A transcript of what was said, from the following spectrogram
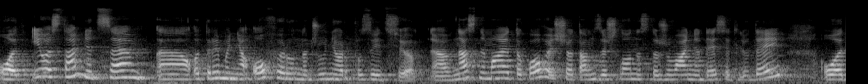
От і останнє це е, отримання оферу на джуніор позицію. Е, в нас немає такого, що там зайшло на стажування 10 людей, от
